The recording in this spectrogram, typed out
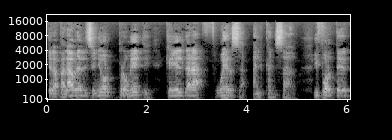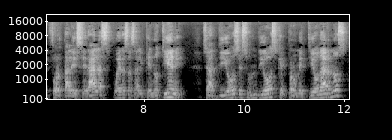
Que la palabra del Señor promete que Él dará fuerza al cansado y fortalecerá las fuerzas al que no tiene. O sea, Dios es un Dios que prometió darnos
